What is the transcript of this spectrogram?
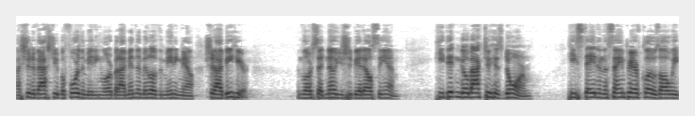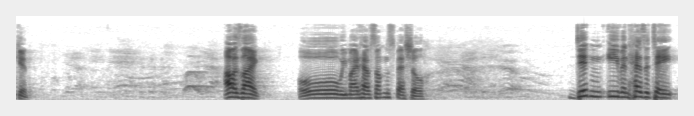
I should have asked you before the meeting, Lord, but I'm in the middle of the meeting now. Should I be here?" And the Lord said, "No, you should be at LCM." He didn't go back to his dorm. He stayed in the same pair of clothes all weekend. I was like, oh, we might have something special. Didn't even hesitate,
